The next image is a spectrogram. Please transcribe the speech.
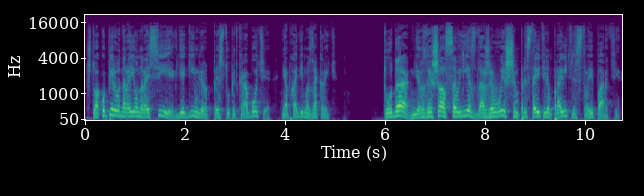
что оккупированные районы России, где Гиммлер приступит к работе, необходимо закрыть. Туда не разрешался въезд даже высшим представителям правительства и партии,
